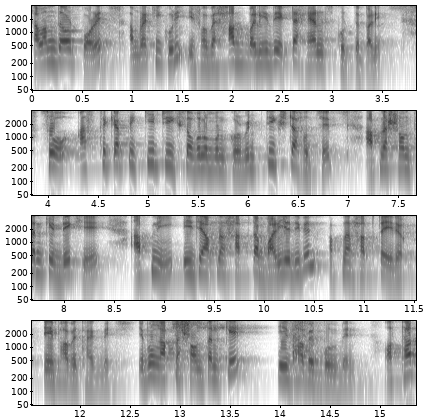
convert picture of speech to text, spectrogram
সালাম দেওয়ার পরে আমরা কি করি? এভাবে হাত বাড়িয়ে দিয়ে একটা হ্যান্ডস করতে পারি। সো আজ থেকে আপনি কি ট্রিক্স অবলম্বন করবেন? ট্রিক্সটা হচ্ছে আপনার সন্তানকে দেখে আপনি এই যে আপনার হাতটা বাড়িয়ে দিবেন আপনার হাতটা এরকম এভাবে থাকবে এবং আপনার সন্তানকে এইভাবে বলবেন। অর্থাৎ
